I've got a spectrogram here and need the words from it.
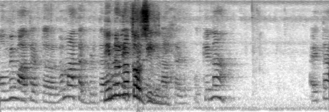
ಮಮ್ಮಿ ಮಾತಾಡ್ತಾರಲ್ವ? ಮಾತಾಡ್ಬಿಡ್ತಾರೆ ನಿನ್ನನ್ನು ತೋರಿಸಿದ್ದೀನಿ. ಮಾತಾಡು ಓಕೆನಾ? ಆಯ್ತಾ?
